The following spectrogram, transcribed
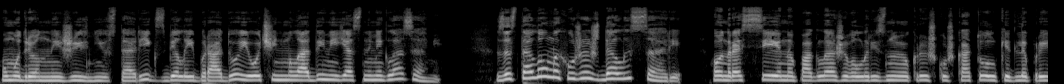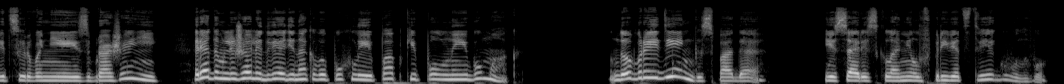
умудренный жизнью старик с белой бородой и очень молодыми ясными глазами. За столом их уже ждал Исари. Он рассеянно поглаживал резную крышку шкатулки для проецирования изображений. Рядом лежали две одинаково пухлые папки, полные бумаг. «Добрый день, господа!» Исари склонил в приветствии голову.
